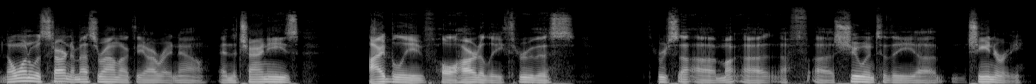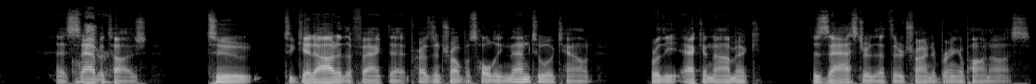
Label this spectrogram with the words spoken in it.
no one was starting to mess around like they are right now. And the Chinese, I believe wholeheartedly, threw this threw some, uh, uh, a, f- a shoe into the uh, machinery as Oh, sure. sabotage to to get out of the fact that President Trump was holding them to account for the economic disaster that they're trying to bring upon us.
